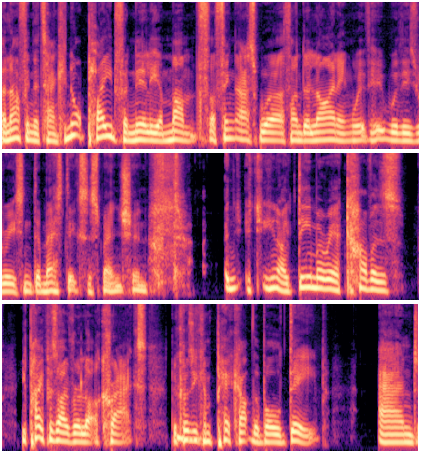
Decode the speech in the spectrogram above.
enough in the tank. He's not played for nearly a month. I think that's worth underlining with with his recent domestic suspension. And you know, Di Maria covers he papers over a lot of cracks because he can pick up the ball deep and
